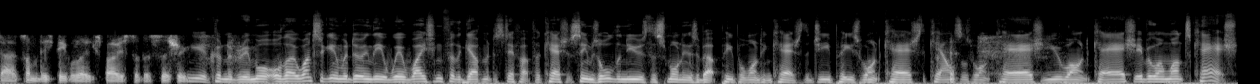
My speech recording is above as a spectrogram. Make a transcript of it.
uh, some of these people are exposed to this issue. Yeah, couldn't agree more. Although once again we're doing the we're waiting for the government to step up for cash. It seems all the news this morning is about people wanting cash. The GPs want cash, the councils want cash, you want cash, everyone wants cash.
